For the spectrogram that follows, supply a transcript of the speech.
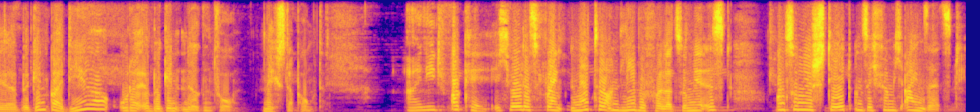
Er beginnt bei dir oder er beginnt nirgendwo. Nächster Punkt. Okay, ich will, dass Frank netter und liebevoller zu mir ist und zu mir steht und sich für mich einsetzt.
